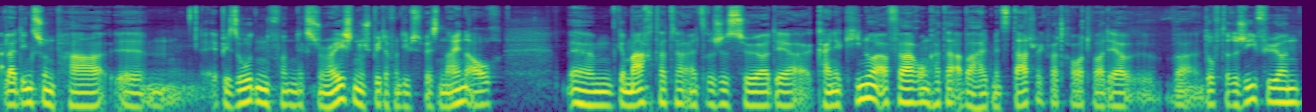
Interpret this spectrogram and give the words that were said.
allerdings schon ein paar ähm, Episoden von Next Generation und später von Deep Space Nine auch ähm, gemacht hatte als Regisseur, der keine Kinoerfahrung hatte, aber halt mit Star Trek vertraut war, der äh, war, durfte Regie führen.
